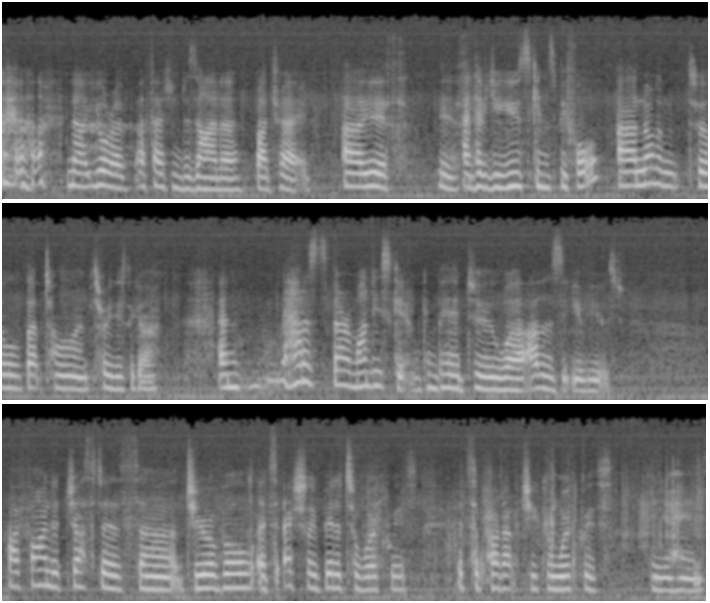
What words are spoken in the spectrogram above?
Now, you're a, a fashion designer by trade. uh, yes, yes. And have you used skins before? Uh, not until that time, three years ago. And how does barramundi skin compare to uh, others that you've used? I find it just as uh, durable. It's actually better to work with. It's a product you can work with in your hands.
